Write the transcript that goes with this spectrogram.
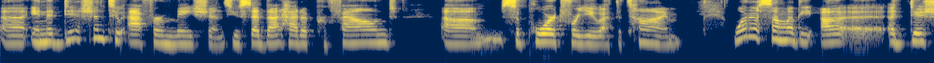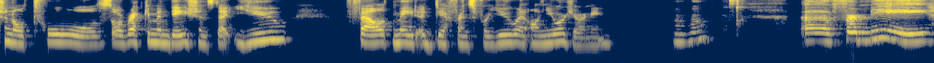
uh, in addition to affirmations, you said that had a profound um, support for you at the time. What are some of the uh, additional tools or recommendations that you felt made a difference for you and on your journey? Mm-hmm. Uh, for me,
